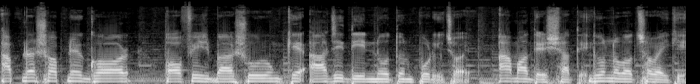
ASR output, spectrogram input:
আপনার স্বপ্নের ঘর, অফিস বা শোরুমকে আজই দিন নতুন পরিচয় আমাদের সাথে। ধন্যবাদ সবাইকে।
